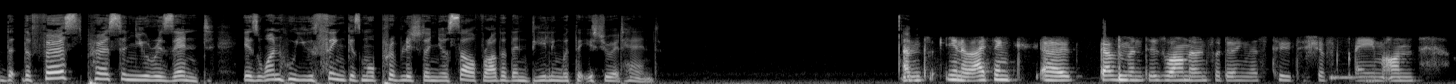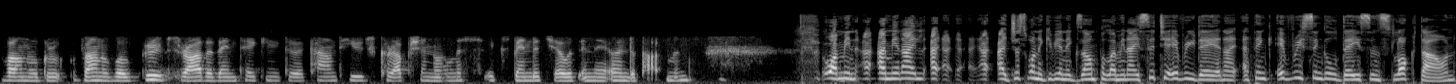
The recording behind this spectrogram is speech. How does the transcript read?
the, the first person you resent is one who you think is more privileged than yourself, rather than dealing with the issue at hand. And, you know, I think uh, government is well known for doing this too, to shift blame on vulnerable, vulnerable groups rather than taking into account huge corruption or mis-expenditure within their own departments. Well, I mean, I, I mean, I, I, I just want to give you an example. I mean, I sit here every day, and I, I think every single day since lockdown,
